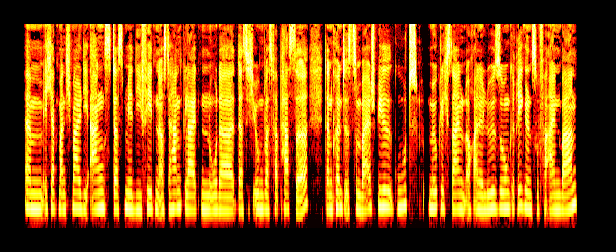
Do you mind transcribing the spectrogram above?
ähm, ich habe manchmal die Angst, dass mir die Fäden aus der Hand gleiten oder dass ich irgendwas verpasse. Dann könnte es zum Beispiel gut möglich sein und auch eine Lösung, Regeln zu vereinbaren,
